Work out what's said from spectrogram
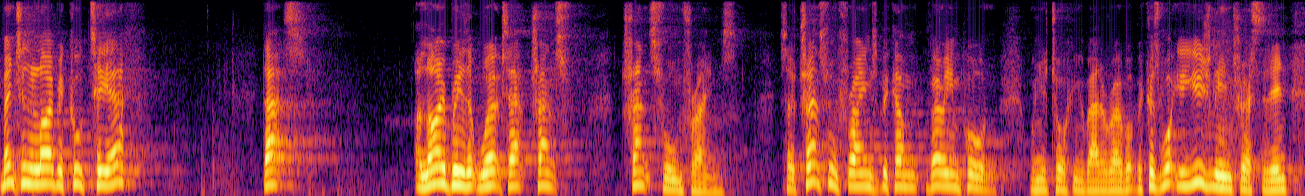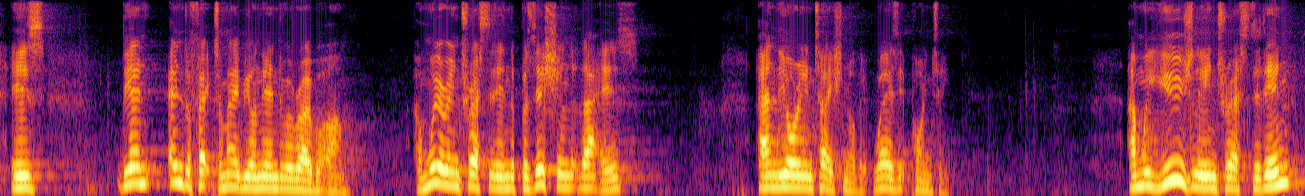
mention a library called TF. That's a library that works out trans transform frames. So transform frames become very important when you're talking about a robot because what you're usually interested in is the end, end effector may be on the end of a robot arm. And we're interested in the position that that is and the orientation of it. Where is it pointing? And we're usually interested in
